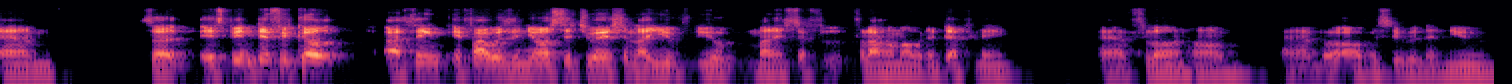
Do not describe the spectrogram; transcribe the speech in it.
um, so it's been difficult I think if I was in your situation, like you've you managed to fly home, I would have definitely uh, flown home. Uh, but obviously, with the new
